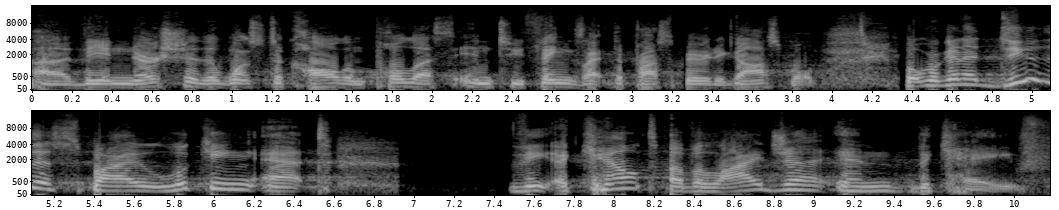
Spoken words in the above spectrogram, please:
uh, the inertia that wants to call and pull us into things like the prosperity gospel. But we're going to do this by looking at the account of Elijah in the cave.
